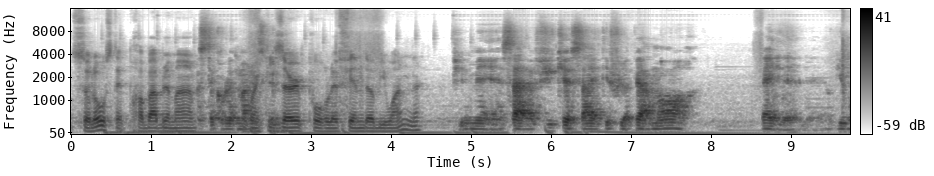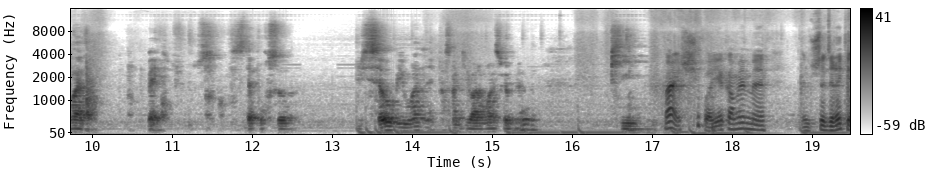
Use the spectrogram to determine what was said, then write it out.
Solo, c'était probablement C'était complètement un teaser pour le film d'Obi-Wan. Puis, mais ça, vu que ça a été floppé à mort, ben, Obi-Wan, ben, c'était pour ça. Puis ça, Obi-Wan, il y a personne qui va le voir ce film-là. là. Puis, Ben, je sais pas, il y a quand même. euh, je te dirais que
